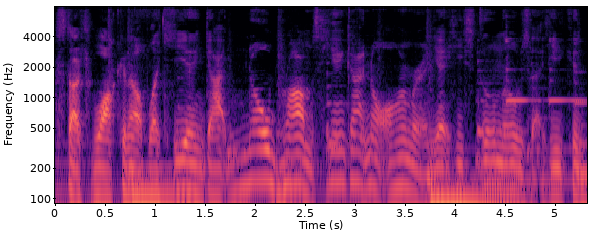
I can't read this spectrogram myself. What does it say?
starts walking up like he ain't got no problems. He ain't got no armor, and yet he still knows that he can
